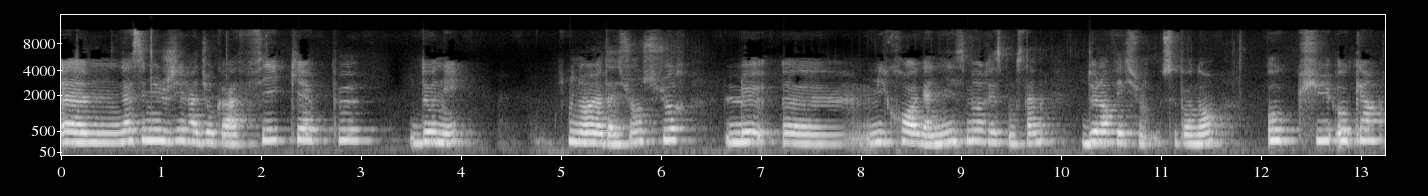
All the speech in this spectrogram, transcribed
Euh, la sémiologie radiographique peut donner une orientation sur le euh, micro-organisme responsable de l'infection. Cependant, aucun,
